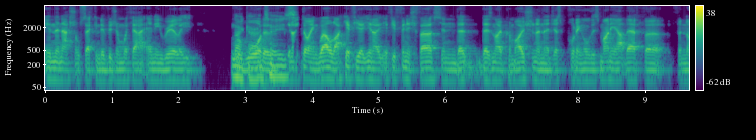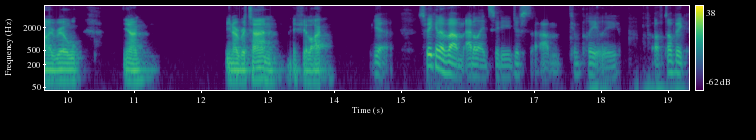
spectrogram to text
in the national second division without any really No reward of guarantees. you know, doing well. Like if you you know if you finish first and th- there's no promotion and they're just putting all this money out there for for no real you know you know return if you like. Yeah. Speaking of um Adelaide City, just um completely off topic.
